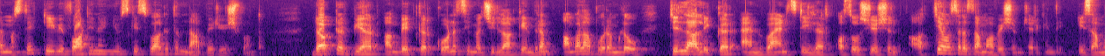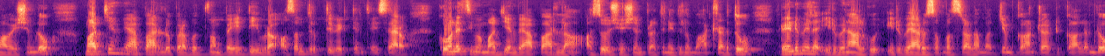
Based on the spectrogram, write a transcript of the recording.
నమస్తే టీవీ ఫార్టీ నైన్ న్యూస్కి స్వాగతం. నా పేరు Yashwant. Doctor B R Ambedkar Konaseema జిల్లా కేంద్రం అమలాపురంలో జిల్లా liquor and wines dealer association అత్యవసర సమావేశం జరిగింది. ఈ సమావేశంలో మద్యం వ్యాపారులు ప్రభుత్వంపై తీవ్ర అసంతృప్తి వ్యక్తం చేశారు. కోనసీమ మద్యం వ్యాపారుల అసోసియేషన్ ప్రతినిధులు మాట్లాడుతూ రెండు వేల ఇరవై నాలుగు ఇరవై ఆరు సంవత్సరాల మద్యం కాంట్రాక్ట్ కాలంలో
